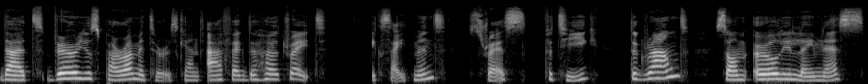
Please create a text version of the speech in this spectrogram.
that various parameters can affect the heart rate excitement, stress, fatigue, the ground, some early lameness,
